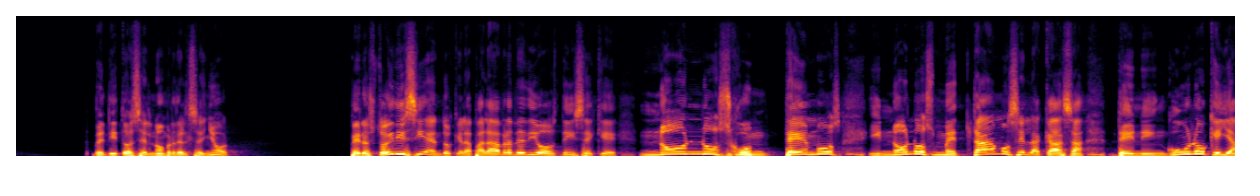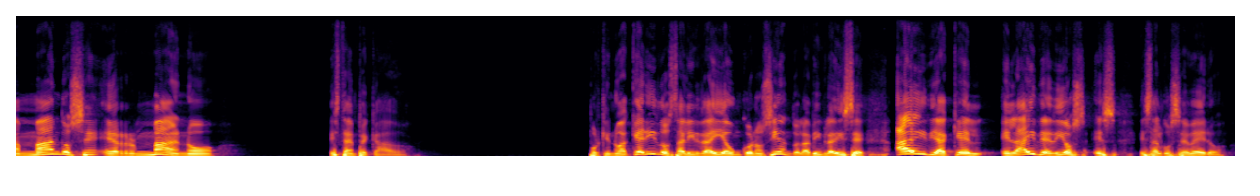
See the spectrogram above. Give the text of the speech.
Bendito es el nombre del Señor. Pero estoy diciendo que la palabra de Dios dice que no nos juntemos y no nos metamos en la casa de ninguno que llamándose hermano está en pecado. Porque no ha querido salir de ahí aún conociendo. La Biblia dice, ay de aquel, el ay de Dios es, es algo severo.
